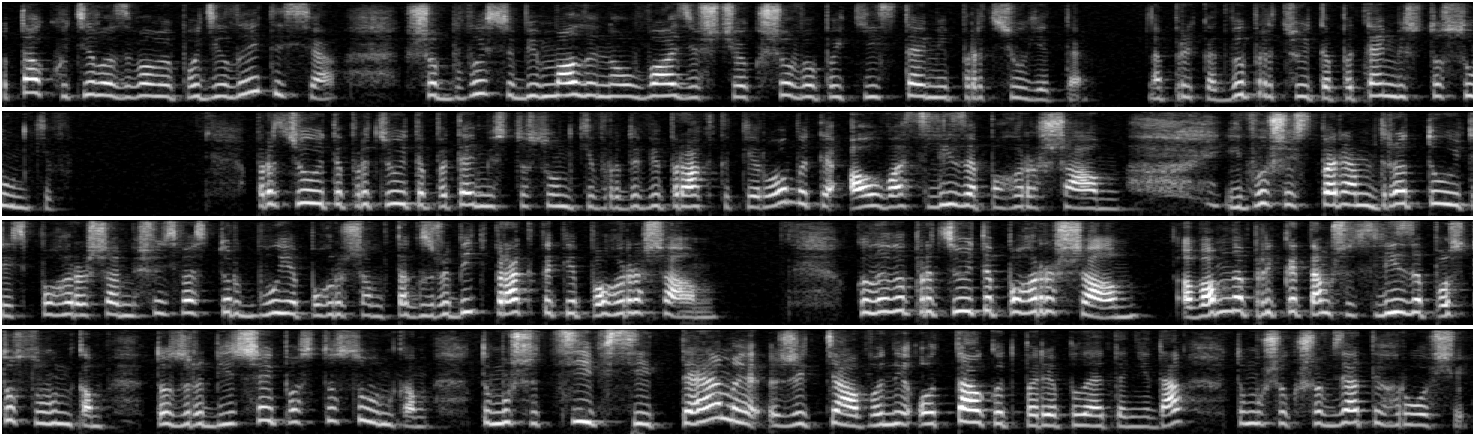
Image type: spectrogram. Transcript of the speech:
отак хотіла з вами поділитися, щоб ви собі мали на увазі, що якщо ви по якійсь темі працюєте, наприклад, ви працюєте по темі стосунків, працюєте, працюєте по темі стосунків, родові практики робите, а у вас лізе по грошам, і ви щось прям дратуєтесь по грошам, і щось вас турбує по грошам, так зробіть практики по грошам. Коли ви працюєте по грошам, а вам, наприклад, там щось лізе по стосункам, то зробіть ще й по стосункам. Тому що ці всі теми життя, вони отак от переплетені. Да? Тому що якщо взяти гроші,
